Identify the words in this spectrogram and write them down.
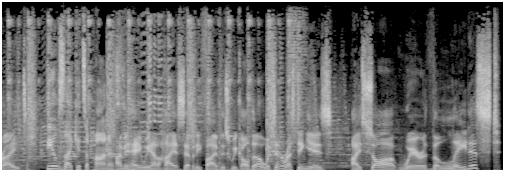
right? Feels like it's upon us. I mean, hey, we had a high of 75 this week. Although, what's interesting is I saw where the latest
